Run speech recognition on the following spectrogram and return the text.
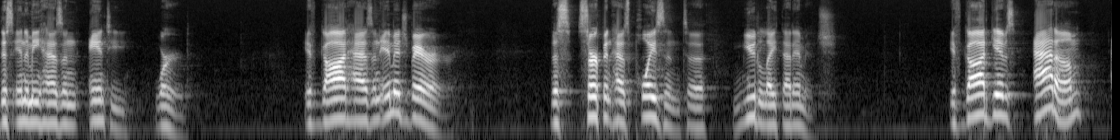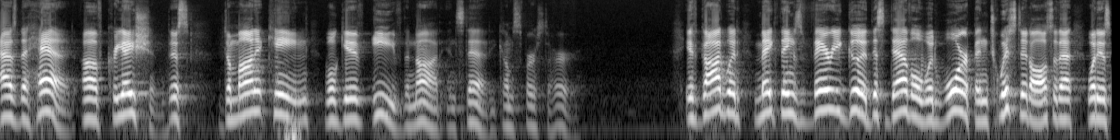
this enemy has an anti word. If God has an image bearer, this serpent has poison to mutilate that image. If God gives Adam as the head of creation, this demonic king will give Eve the nod instead. He comes first to her. If God would make things very good, this devil would warp and twist it all so that what is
